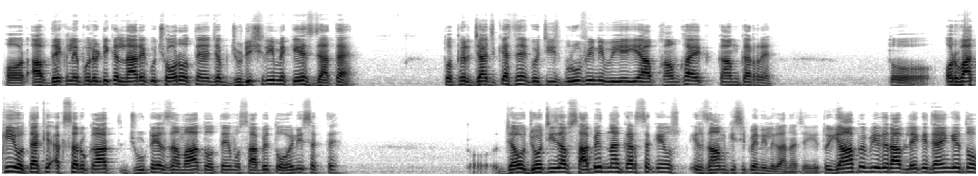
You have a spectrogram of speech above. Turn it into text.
اور آپ دیکھ لیں پولیٹیکل نعرے کچھ اور ہوتے ہیں۔ جب جوڈیشری میں کیس جاتا ہے، تو پھر جج کہتے ہیں کوئی چیز پروف ہی نہیں ہوئی ہے، یہ آپ خام خواہ ایک کام کر رہے ہیں۔ تو اور واقعی ہوتا ہے کہ اکثر اوقات جھوٹے الزامات ہوتے ہیں، وہ ثابت تو ہو ہی نہیں سکتے۔ تو جو جو چیز آپ ثابت نہ کر سکیں، اس الزام کسی پہ نہیں لگانا چاہیے۔ تو یہاں پہ بھی اگر آپ لے کے جائیں گے تو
